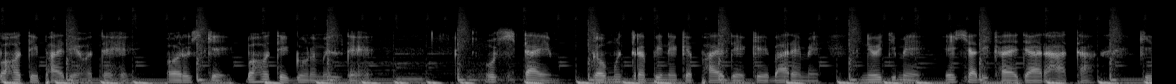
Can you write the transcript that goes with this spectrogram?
बहुत ही फ़ायदे होते हैं और उसके बहुत ही गुण मिलते हैं। उस टाइम गौमूत्र पीने के फ़ायदे के बारे में न्यूज़ में ऐसा दिखाया जा रहा था कि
